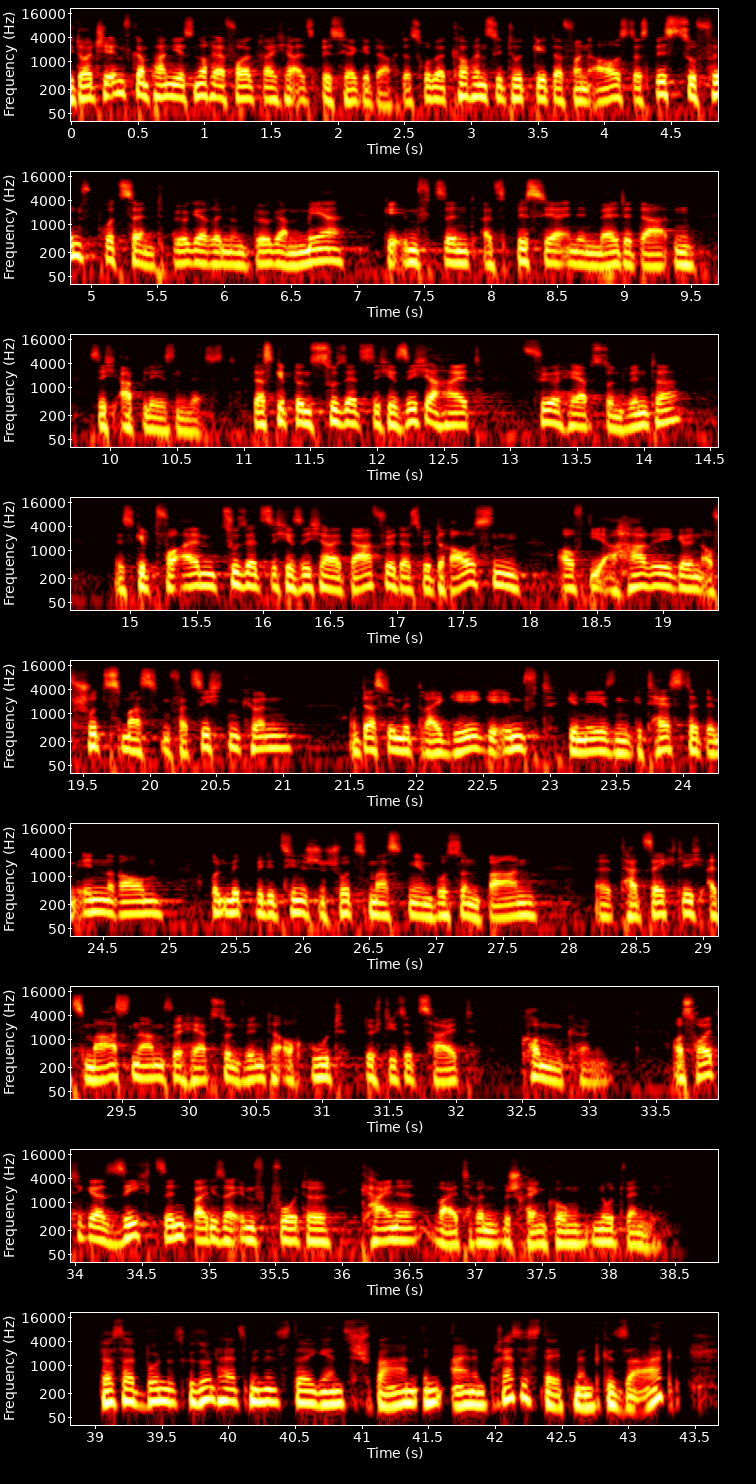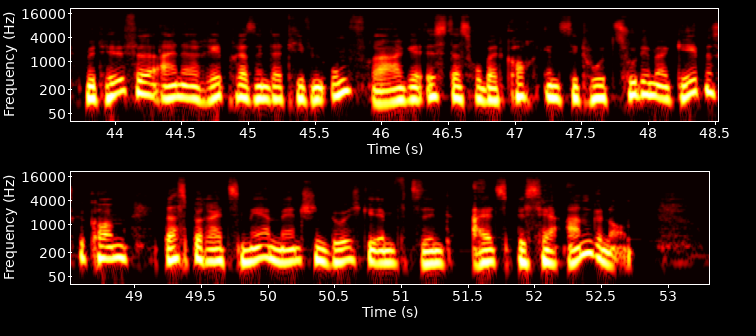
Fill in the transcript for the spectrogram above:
Die deutsche Impfkampagne ist noch erfolgreicher als bisher gedacht. Das Robert Koch Institut geht davon aus, dass bis zu fünf Prozent Bürgerinnen und Bürger mehr geimpft sind, als bisher in den Meldedaten sich ablesen lässt. Das gibt uns zusätzliche Sicherheit für Herbst und Winter. Es gibt vor allem zusätzliche Sicherheit dafür, dass wir draußen auf die AHA-Regeln, auf Schutzmasken verzichten können und dass wir mit 3G geimpft, genesen, getestet im Innenraum und mit medizinischen Schutzmasken im Bus und Bahn tatsächlich als Maßnahmen für Herbst und Winter auch gut durch diese Zeit kommen können. Aus heutiger Sicht sind bei dieser Impfquote keine weiteren Beschränkungen notwendig. Das hat Bundesgesundheitsminister Jens Spahn in einem Pressestatement gesagt. Mit Hilfe einer repräsentativen Umfrage ist das Robert Koch Institut zu dem Ergebnis gekommen, dass bereits mehr Menschen durchgeimpft sind als bisher angenommen.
